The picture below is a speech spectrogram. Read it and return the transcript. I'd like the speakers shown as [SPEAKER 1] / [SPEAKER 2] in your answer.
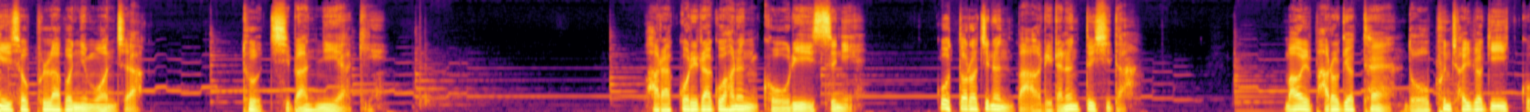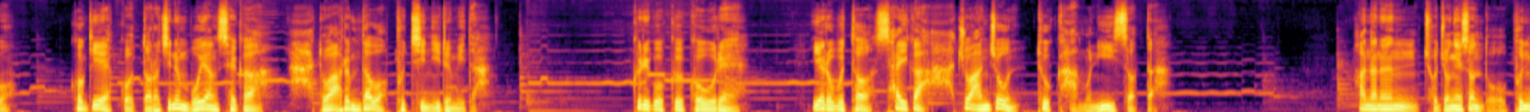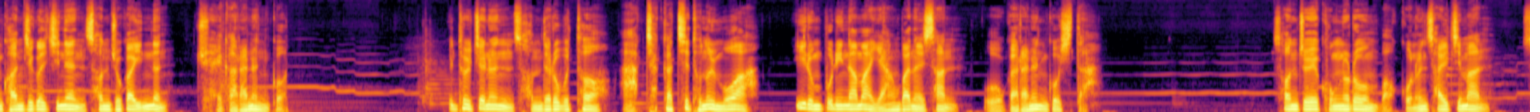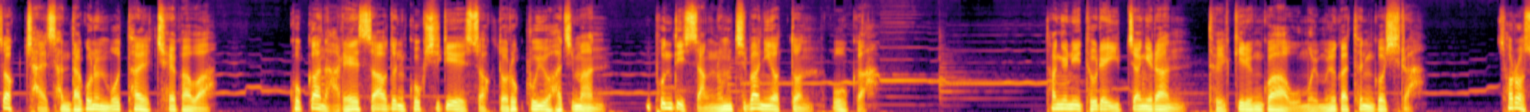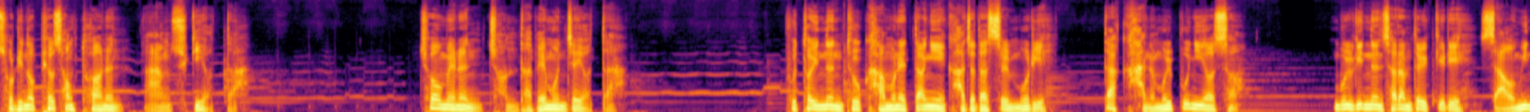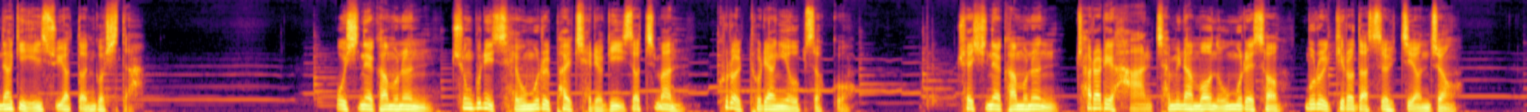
[SPEAKER 1] 이소플라보님 원작 두 집안 이야기 화락골이라고 하는 고을이 있으니 꽃 떨어지는 마을이라는 뜻이다. 마을 바로 곁에 높은 절벽이 있고 거기에 꽃 떨어지는 모양새가 아도 아름다워 붙인 이름이다. 그리고 그 고을에 예로부터 사이가 아주 안 좋은 두 가문이 있었다. 하나는 조정에서 높은 관직을 지낸 선조가 있는 죄가라는 곳. 둘째는 선대로부터 악착같이 돈을 모아 이름뿐이나마 양반을 산 오가라는 곳이다. 선조의 공로로 먹고는 살지만 썩 잘 산다고는 못할 최가와 곡간 아래에 쌓아둔 곡식이 썩도록 부유하지만 본디 쌍놈 집안이었던 오가. 당연히 둘의 입장이란 들기름과 우물물 같은 것이라 서로 소리 높여 성토하는 앙숙이었다. 처음에는 전답의 문제였다. 붙어 있는 두 가문의 땅이 가져다 쓸 물이 딱 한 우물 뿐이어서 물 깃는 사람들끼리 싸움이 나기 일쑤였던 것이다. 오신의 가문은 충분히 새 우물을 팔 재력이 있었지만 그럴 도량이 없었고 최신의 가문은 차라리 한참이나 먼 우물에서 물을 길어다 쓸지언정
